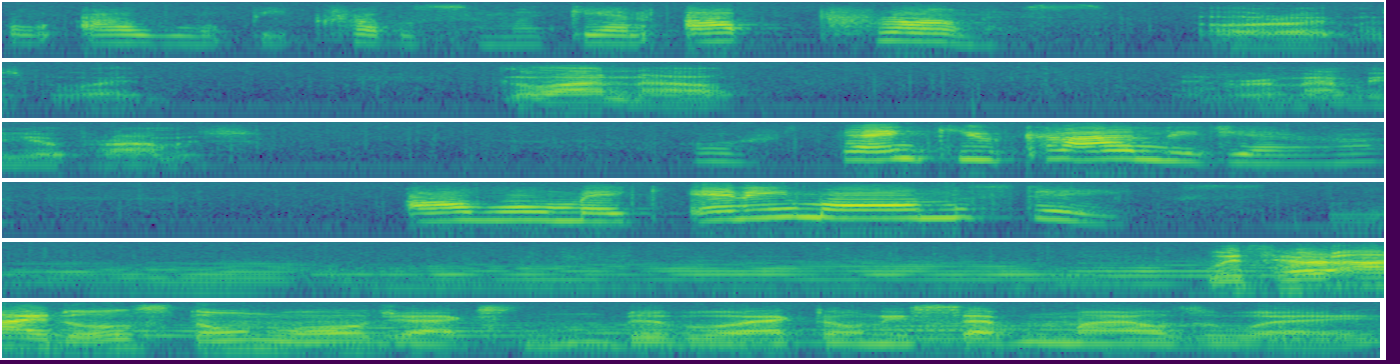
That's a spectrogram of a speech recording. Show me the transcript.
Oh, I won't be troublesome again, I promise. All right, Miss Boyd. Go on now. And remember your promise. Oh, thank you kindly, General. I won't make any more mistakes. With her idol, Stonewall Jackson, bivouacked only seven miles away,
